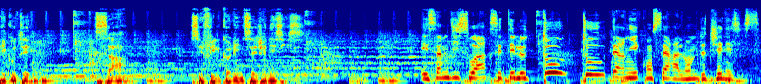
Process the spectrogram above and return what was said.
écoutez, ça, c'est Phil Collins et Genesis. Et samedi soir, c'était le tout, tout dernier concert à Londres de Genesis.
